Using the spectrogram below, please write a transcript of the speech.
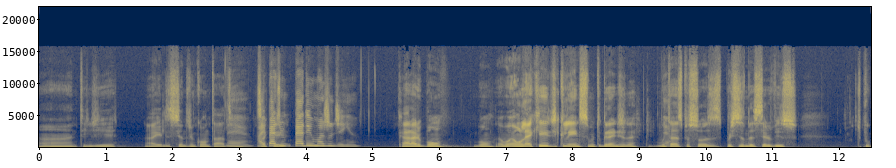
Ah, entendi. Aí eles entram em contato. É. Aí Saquei. pedem, pedem uma ajudinha. Caralho, bom. Bom. É um, é um leque de clientes muito grande, né? Muitas pessoas precisam desse serviço. Tipo,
